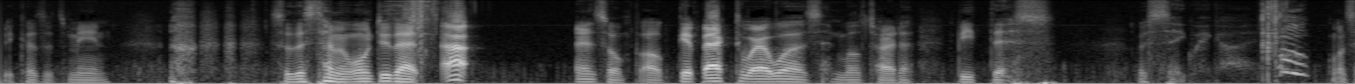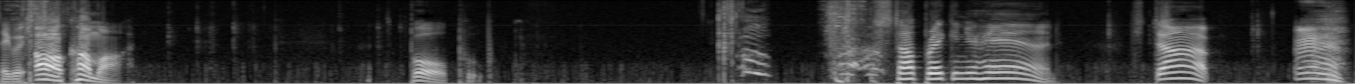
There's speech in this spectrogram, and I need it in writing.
because it's mean. so this time it won't do that. Ah! And so I'll get back to where I was and we'll try to beat this with Segway guys. Come on, Segway. Oh, come on! That's bull poop. Stop breaking your hand! Stop! Ugh.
